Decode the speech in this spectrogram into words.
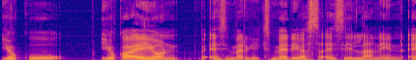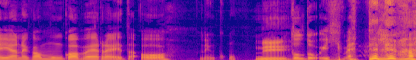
joku joka ei ole esimerkiksi mediassa esillä, niin ei ainakaan mun kavereita ole niin kuin, niin. tultu ihmettelemään.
